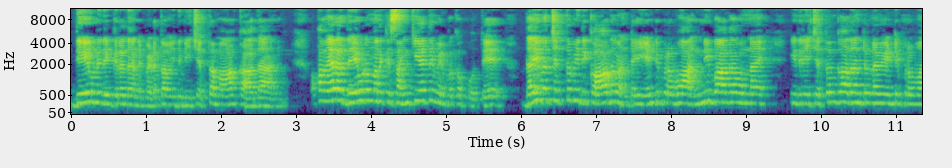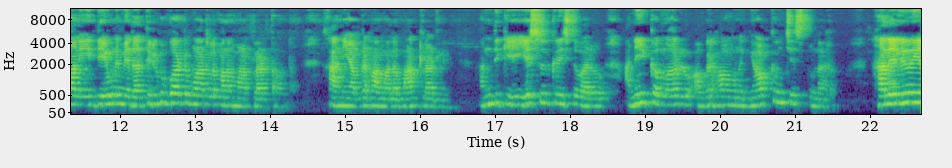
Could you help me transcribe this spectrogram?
దేవుని దగ్గర దాన్ని పెడతాం ఇది నీ చిత్తమా కాదా అని. ఒకవేళ దేవుడు మనకి సంకేతం ఇవ్వకపోతే దైవ చిత్తం ఇది కాదు అంటే ఏంటి ప్రభు? అన్నీ బాగా ఉన్నాయి. ఇది నీ చిత్తం కాదంటున్నావు ఏంటి ప్రభా? అని దేవుని మీద తిరుగుబాటు మాటలు మనం మాట్లాడుతూ ఉంటాం. కానీ అబ్రహాం అలా మాట్లాడలేదు. అందుకే యేసుక్రీస్తు వారు అనేక మార్లు అబ్రహామును జ్ఞాపకం చేసుకున్నారు. హలెలుయ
